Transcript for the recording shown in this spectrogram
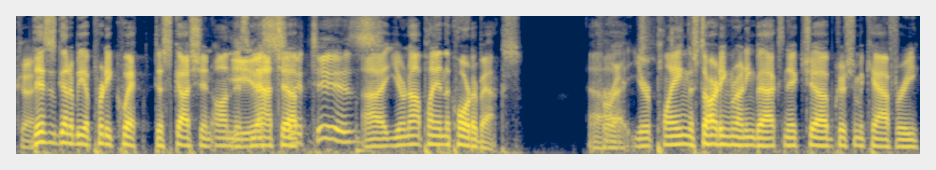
Okay. this is going to be a pretty quick discussion on this yes, matchup. it is. Uh, you're not playing the quarterbacks. Uh, Correct. You're playing the starting running backs: Nick Chubb, Christian McCaffrey,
